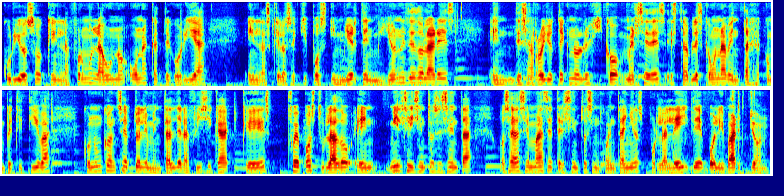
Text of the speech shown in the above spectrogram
curioso que en la Fórmula 1 una categoría en las que los equipos invierten millones de dólares en desarrollo tecnológico, Mercedes establezca una ventaja competitiva con un concepto elemental de la física que es, fue postulado en 1660, o sea, hace más de 350 años, por la ley de Bolívar-John.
